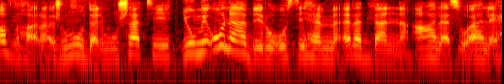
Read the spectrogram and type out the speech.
أظهر جنود المشاة يومئون برؤوسهم ردا على سؤاله.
